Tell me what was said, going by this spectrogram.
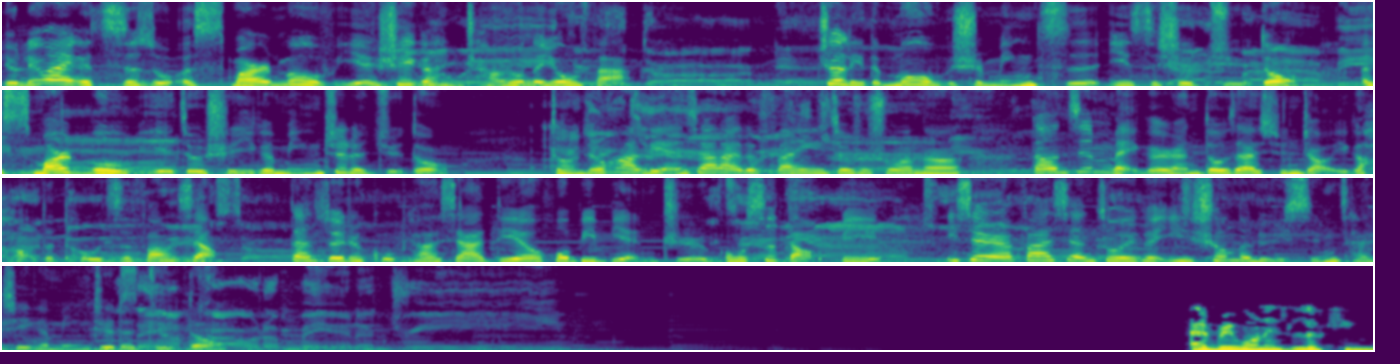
有另外一个词组 a smart move，也是一个很常用的用法。这里的 move 是名词，意思是举动，a smart move 也就是一个明智的举动。 整句话连下来的翻译就是说呢，当今每个人都在寻找一个好的投资方向，但随着股票下跌、货币贬值、公司倒闭，一些人发现做一个一生的旅行才是一个明智的举动。Everyone is looking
